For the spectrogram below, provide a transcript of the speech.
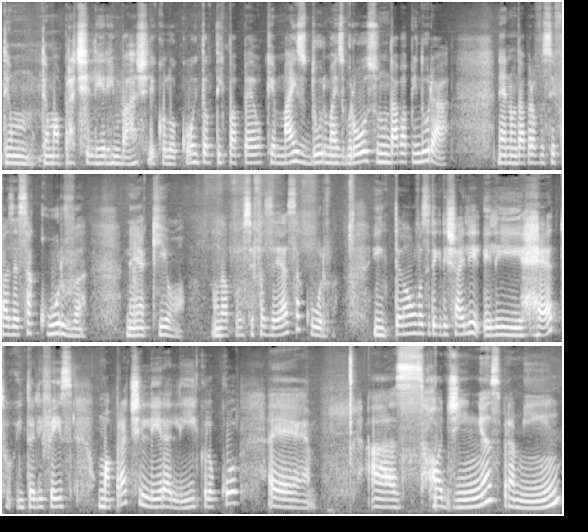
Tem, um, tem uma prateleira embaixo, ele colocou, então tem papel que é mais duro, mais grosso, não dá para pendurar, né? Não dá para você fazer essa curva, né? Aqui, ó. Não dá para você fazer essa curva. Então você tem que deixar ele, ele reto. Então ele fez uma prateleira ali, colocou é, as rodinhas para mim,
